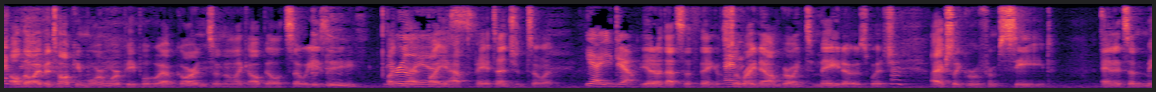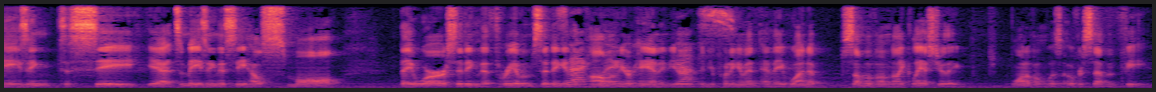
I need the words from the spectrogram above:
Although I've been talking more and more people who have gardens and they're like, "I'll build it so easy," but, really but you have to pay attention to it. Yeah, you do. You know, that's the thing. so right now I'm growing tomatoes, which I actually grew from seed, and it's amazing to see. Yeah, it's amazing to see how small they were sitting. The three of them sitting in the palm of your hand, and you're and you're putting them in, and they wind up. Some of them, like last year, they one of them was over seven feet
